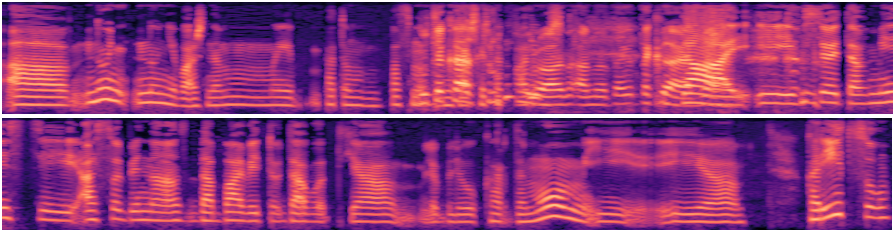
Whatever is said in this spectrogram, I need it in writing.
А, ну, ну, неважно, мы потом посмотрим. Ну, такая структура, она, она такая. Да, да. и все это вместе, особенно добавить туда, вот я люблю кардамом и, и э, корицу,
